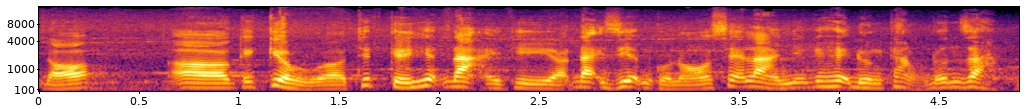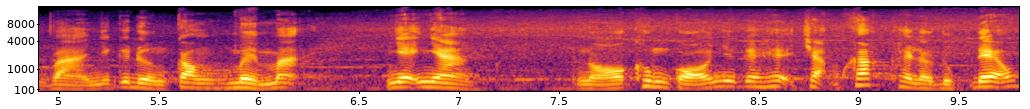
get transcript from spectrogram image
Đó. À, cái kiểu uh, thiết kế hiện đại thì uh, đại diện của nó sẽ là những cái hệ đường thẳng đơn giản và những cái đường cong mềm mại, nhẹ nhàng. Nó không có những cái hệ chạm khắc hay là đục đẽo.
